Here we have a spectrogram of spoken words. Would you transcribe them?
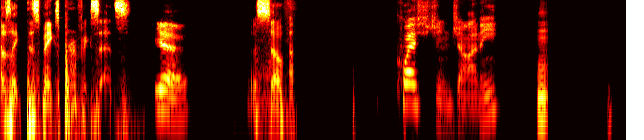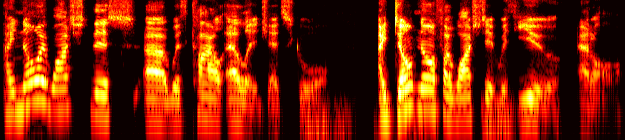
I was like, "This makes perfect sense." yeah. It was so. f- Question, Johnny. Hmm. I know I watched this uh, with Kyle Elledge at school. I don't know if I watched it with you at all,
